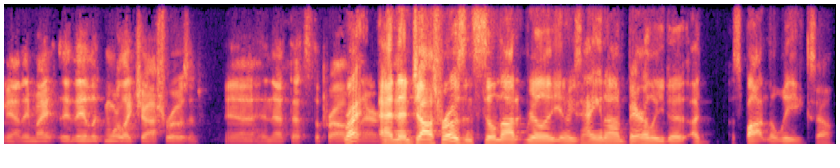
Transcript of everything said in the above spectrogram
Yeah, they might, they look more like Josh Rosen. Yeah, and that that's the problem. Right. There. And yeah. then Josh Rosen's still not really, you know, he's hanging on barely to a, a spot in the league. So,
